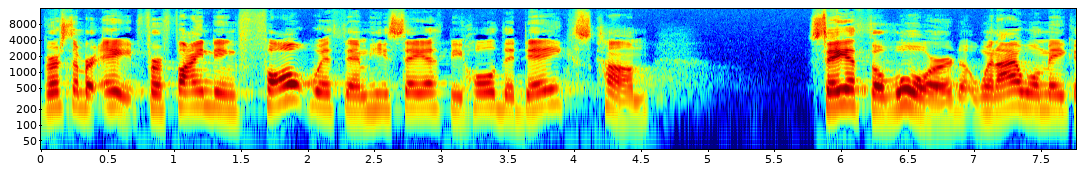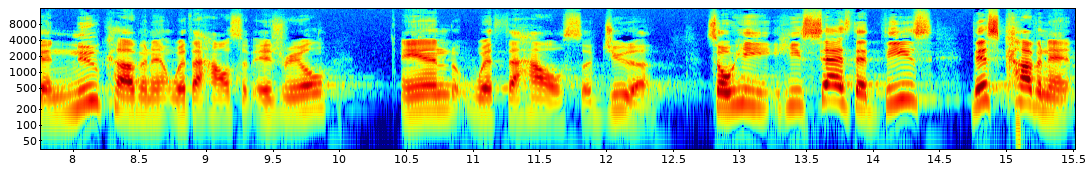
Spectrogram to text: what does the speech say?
Verse number eight For finding fault with them, he saith, Behold, the days come, saith the Lord, when I will make a new covenant with the house of Israel and with the house of Judah. So he, he says that these this covenant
